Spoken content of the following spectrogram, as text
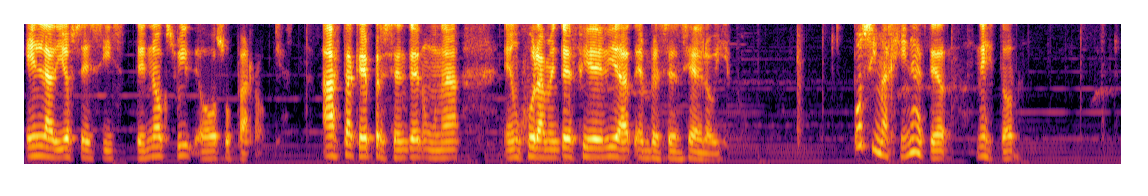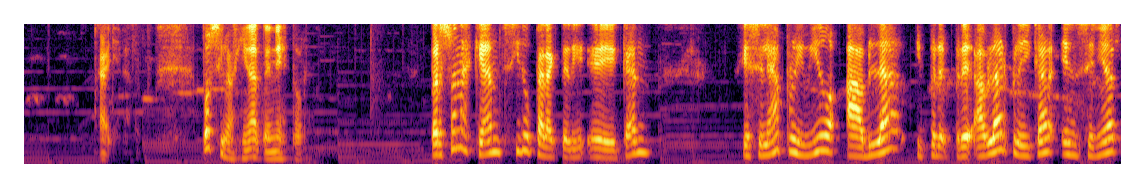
en la diócesis de Knoxville o sus parroquias hasta que presenten una, un juramento de fidelidad en presencia del obispo. Vos imaginate, Néstor. Ahí está. Vos imaginate, Néstor. Personas que han sido caracterizadas, eh, que, se les ha prohibido hablar, y hablar predicar, enseñar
